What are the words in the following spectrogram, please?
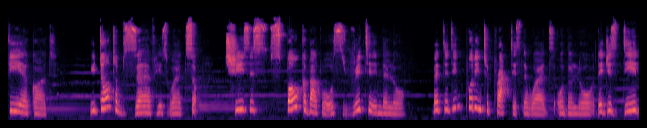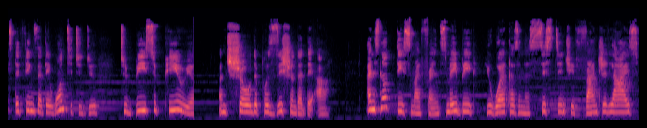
fear God, you don't observe His word. So Jesus spoke about what was written in the law, but they didn't put into practice the words or the law. They just did the things that they wanted to do to be superior and show the position that they are. And it's not this, my friends. Maybe you work as an assistant, you evangelize,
